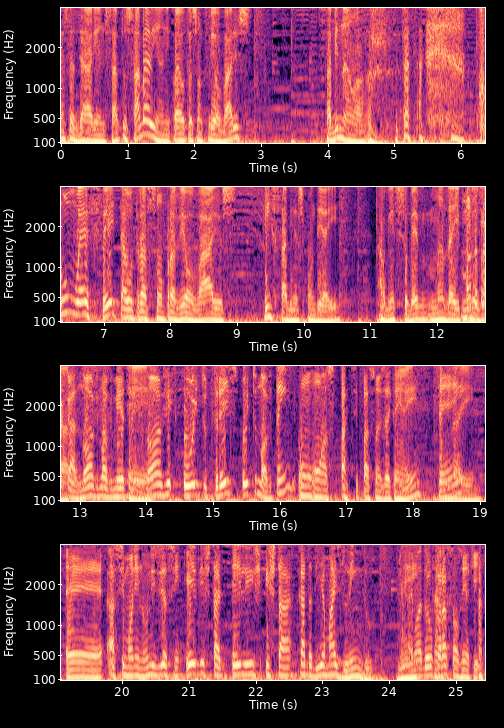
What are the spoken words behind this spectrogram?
Essa a Ariane sabe? Tu sabe, Ariane, qual é a ultrassom que vê ovários? Sabe não, ó. Como é feita a ultrassom para ver ovários? Quem sabe responder aí? Alguém se souber, manda aí Manda zap. cá, 996398389. Tem um- umas participações aqui. Tem aí? Tem. Aí. É, a Simone Nunes diz assim: ele está, ele está cada dia mais lindo. Aí mandou um coraçãozinho aqui.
